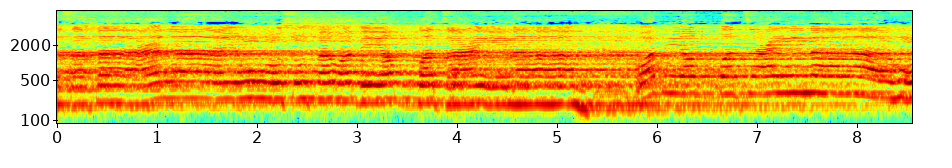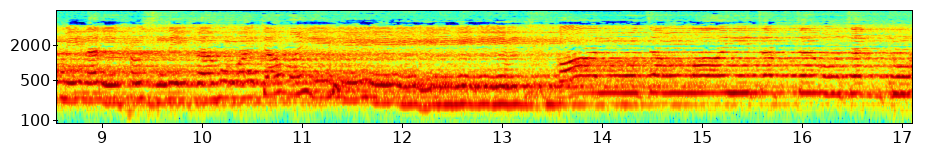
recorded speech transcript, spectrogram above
أسفا على يوسف وابيضت عيناه وابيضت عيناه من الحزن فهو كظيم. قالوا تالله تفتأ تذكر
